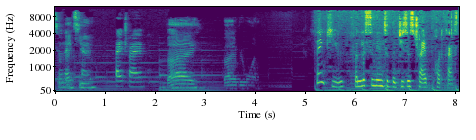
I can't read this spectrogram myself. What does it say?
Till next Thank time. You. Bye, Tribe. Bye. Bye, everyone. Thank you for listening to the Jesus Tribe podcast.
